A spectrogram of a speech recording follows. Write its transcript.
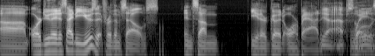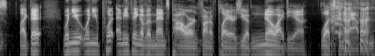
um, or do they decide to use it for themselves in some either good or bad Yeah, absolutely. ways? Like that, when you when you put anything of immense power in front of players, you have no idea what's going to happen.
